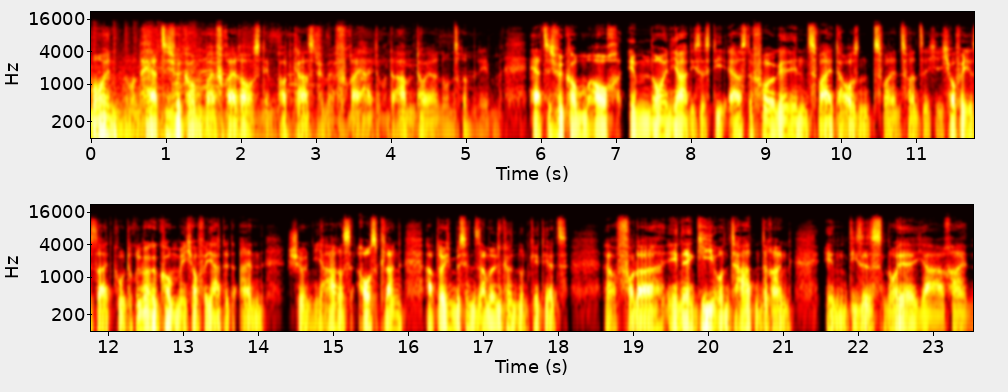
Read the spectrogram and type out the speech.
Moin und herzlich willkommen bei Frei Raus, dem Podcast für mehr Freiheit und Abenteuer in unserem Leben. Herzlich willkommen auch im neuen Jahr. Dies ist die erste Folge in 2022. Ich hoffe, ihr seid gut rübergekommen. Ich hoffe, ihr hattet einen schönen Jahresausklang, habt euch ein bisschen sammeln können und geht jetzt ja, voller Energie und Tatendrang in dieses neue Jahr rein.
